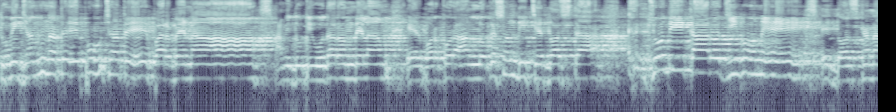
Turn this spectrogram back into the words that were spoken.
তুমি জান্নাতে পৌঁছাতে পারবে না। আমি দুটি উদাহরণ দিলাম, এরপর কোরআন লোকেশন দিচ্ছে দশটা। যদি কারও জীবনে এই দশখানা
